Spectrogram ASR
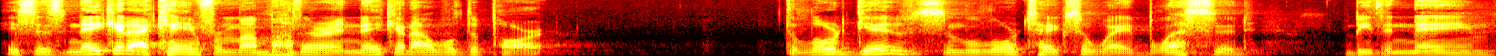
He says, Naked I came from my mother, and naked I will depart. The Lord gives and the Lord takes away. Blessed be the name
